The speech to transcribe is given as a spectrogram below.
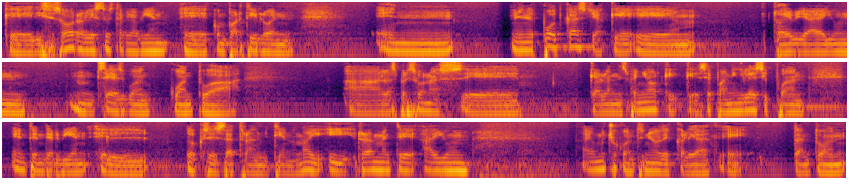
que dices, órale, esto estaría bien eh, compartirlo en, en, en, el podcast, ya que eh, todavía hay un, sesgo en cuanto a, a las personas eh, que hablan español, que, que, sepan inglés y puedan entender bien el, lo que se está transmitiendo. ¿no? Y, realmente hay un hay mucho contenido de calidad, tanto en,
